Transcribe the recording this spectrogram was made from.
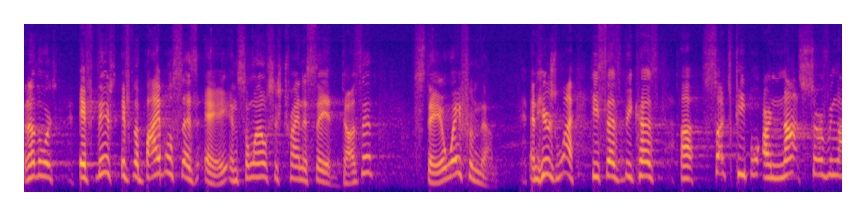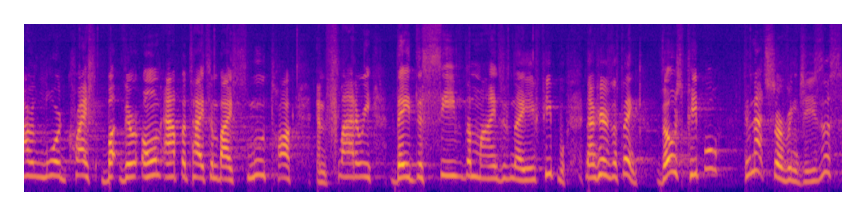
In other words, if, if the Bible says A and someone else is trying to say it doesn't, stay away from them. And here's why. He says, because uh, such people are not serving our Lord Christ, but their own appetites, and by smooth talk and flattery, they deceive the minds of naive people. Now, here's the thing those people, they're not serving Jesus,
